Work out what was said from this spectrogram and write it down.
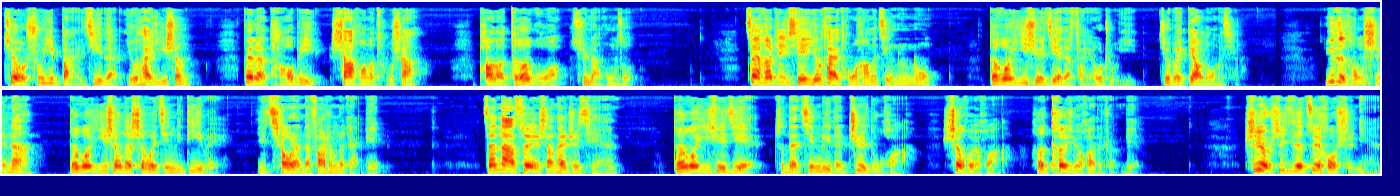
却有数以百计的犹太医生为了逃避沙皇的屠杀，跑到德国寻找工作。在和这些犹太同行的竞争中，德国医学界的反犹主义就被调动了起来。与此同时呢，德国医生的社会经济地位也悄然地发生着改变。在纳粹上台之前，德国医学界正在经历的制度化、社会化和科学化的转变。19世纪的最后十年，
